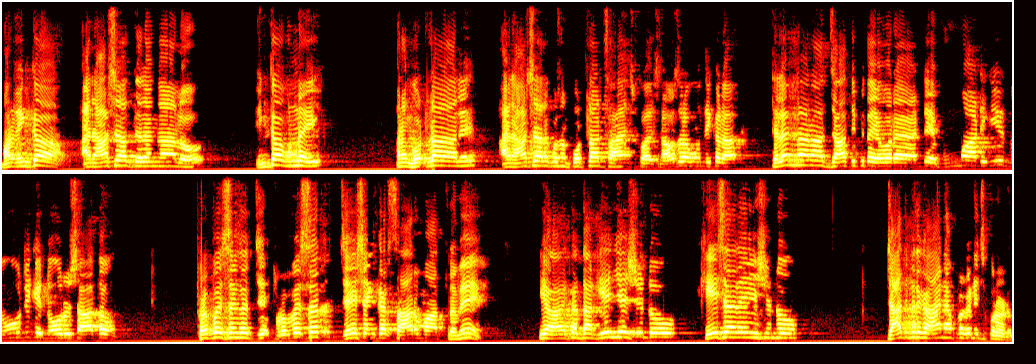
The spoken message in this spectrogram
మనం ఇంకా ఆయన ఆశయాలు తెలంగాణలో ఇంకా ఉన్నాయి. మనం కొట్లాడాలి ఆయన ఆశయాల కోసం కొట్లాడి సాధించుకోవాల్సిన అవసరం ఉంది. ఇక్కడ తెలంగాణ జాతిపిత ఎవరా అంటే ముమ్మాటికి నూటికి నూరు శాతం ప్రొఫెసర్ ప్రొఫెసర్ జయశంకర్ సార్ మాత్రమే. ఇక ఇక దానికి ఏం చేసిండు? కేసీఆర్ ఏం చేసిండు జాతిపితగా ఆయన ప్రకటించుకున్నాడు.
